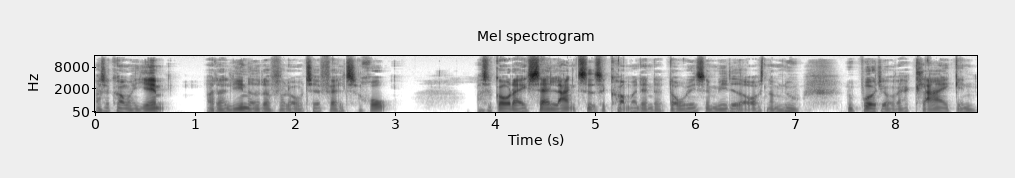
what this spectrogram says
Og så kommer hjem, og der er lige noget, der får lov til at falde til ro. Og så går der ikke så lang tid, så kommer den der dårlige samvittighed over sådan, nu, nu burde jeg jo være klar igen.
